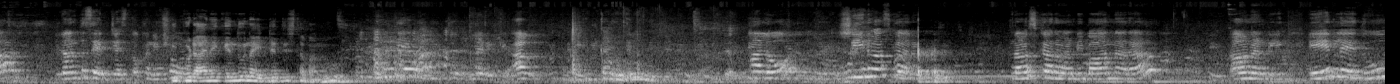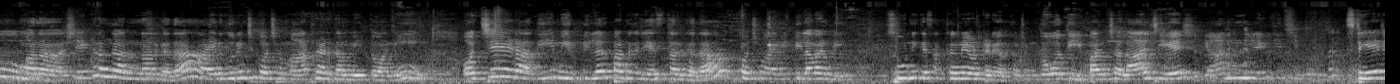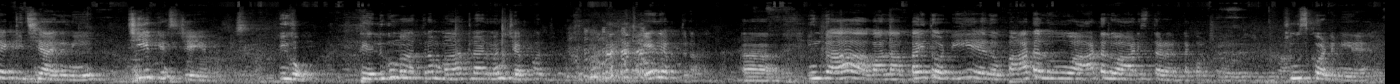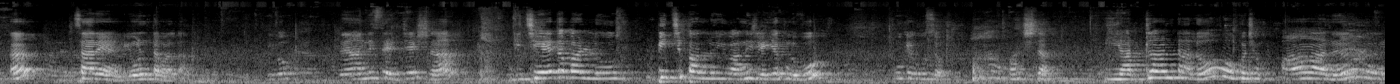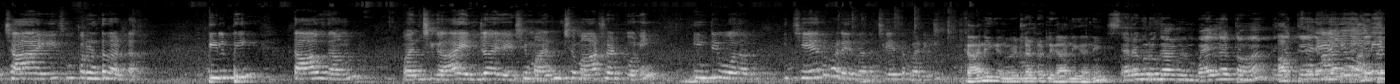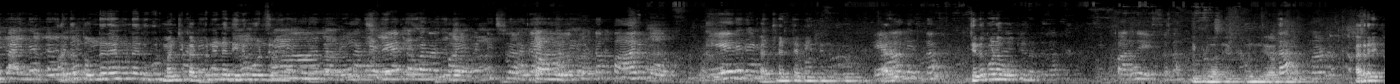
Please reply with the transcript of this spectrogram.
ఇదంతా సెట్ చేస్తా. ఒక నిమిషం. ఇప్పుడు ఆయనకి ఎందుకు నా ఇద్దరు తీస్తావా నువ్వు? హలో? శ్రీనివాస్ గారు. నమస్కారం అండి బాగున్నారా? అవునండి. ఏం లేదు మన శేఖరం గారు ఉన్నారు కదా ఆయన గురించి కొంచెం మాట్లాడదాం మీతో అని. వచ్చే ఏడాది మీరు పిల్లల పండుగ చేస్తారు కదా కొంచెం ఆయన్ని పిలవండి. సూర్యునికి చక్కగానే ఉంటాడు కదా కొంచెం ధోతి పంచ లాల్చి వేసి అన్ని ఎక్కించి. స్టేజ్ ఎక్కించి ఆయనని చీఫ్ గెస్ట్ చేయండి. ఇగో తెలుగు మాత్రం మాట్లాడమని చెప్పద్దు. ఏం చెప్తున్నా? ఇంకా వాళ్ళ అబ్బాయితోటి ఏదో పాటలు ఆటలు ఆడిస్తాడంట కొంచెం. చూసుకోండి మీరే. సరే అండి ఉంటాం అలా ఇగో నేను అన్ని సెట్ చేసిన. ఈ చేతబళ్ళు పిచ్చి పనులు ఇవన్నీ చెయ్యకు నువ్వు. ఊకే కూర్చో ఆ, ఈ అట్లాంటాలో కొంచెం పాన్ చాయ్ సూపర్ ఉంటుందంట. పిలిపి తాగుదాం. మంచిగా ఎంజాయ్ చేసి మంచి మాట్లాడుకొని ఇంటికి పోదాం. ఈ అన్న కానీ నువ్వు కానీ కానీ. సరే గురువు గారు మేము బయలుదేరుతామా. అంత తొందర ఏమున్నది గురు మంచి కడుపు పారిపో. అట్లంటే ఏంటి నువ్వు ఏమవుతుందా తినకుండా పోతున్నా పని చేస్తుందా? ఇప్పుడు. అర్రే.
